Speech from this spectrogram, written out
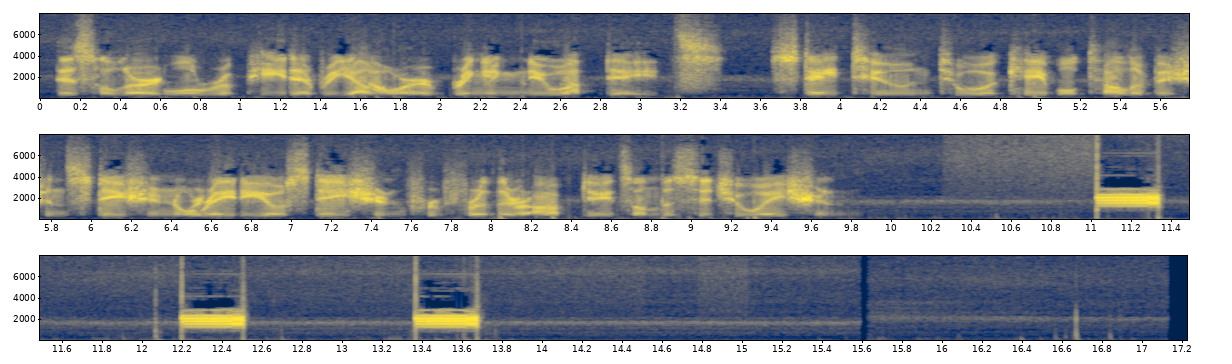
This alert will repeat every hour, bringing new updates. Stay tuned to a cable television station or radio station for further updates on the situation.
